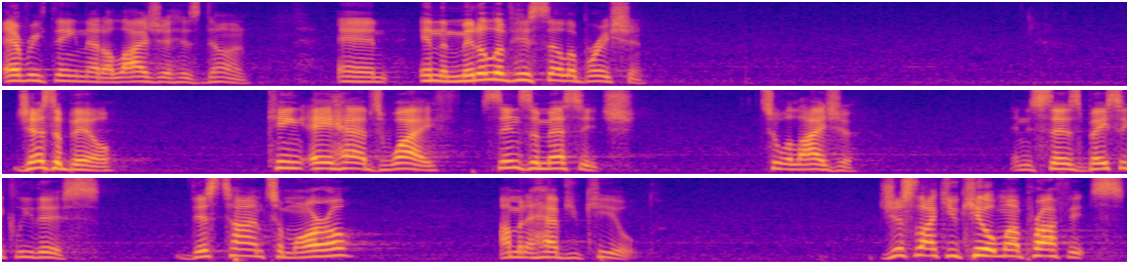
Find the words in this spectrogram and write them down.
everything that Elijah has done. And in the middle of his celebration, Jezebel, King Ahab's wife, sends a message to Elijah. And it says basically this this time tomorrow, I'm going to have you killed. Just like you killed my prophets,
